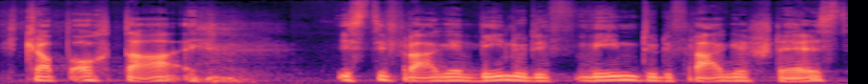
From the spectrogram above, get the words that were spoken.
Ich glaube, auch da ist die Frage, wen du die, wem du die Frage stellst.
